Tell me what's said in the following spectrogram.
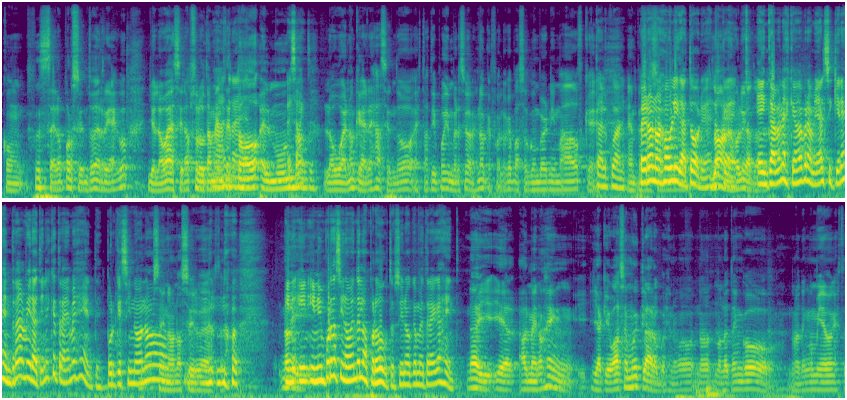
con 0% de riesgo, yo le voy a decir absolutamente todo el mundo Exacto. lo bueno que eres haciendo este tipo de inversiones, ¿no? Que fue lo que pasó con Bernie Madoff, que Tal cual. Pero no es obligatorio. Es no, lo que... no es obligatorio. En cambio, en el esquema piramidal, si quieres entrar, mira, tienes que traerme gente. Porque si no, no. Si no, no sirve no- No, y, no- y- y- y no importa si no vendes los productos, sino que me traiga gente. No, y, y al, al menos en... Y aquí voy a ser muy claro, pues no, no, no le tengo... No le tengo miedo en este,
